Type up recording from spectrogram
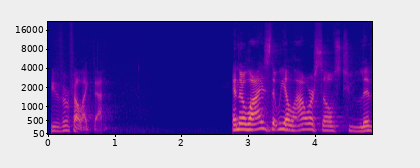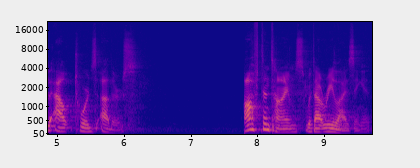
If you've ever felt like that. And they're lies that we allow ourselves to live out towards others, oftentimes without realizing it.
